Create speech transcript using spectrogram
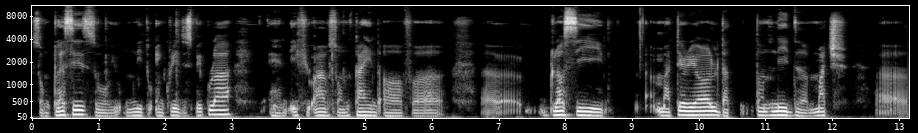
some classes so you need to increase the specular. And if you have some kind of uh, uh, glossy material that don't need uh, much uh,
